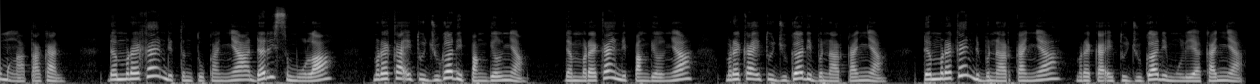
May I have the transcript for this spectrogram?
mengatakan, dan mereka yang ditentukannya dari semula, mereka itu juga dipanggilnya. Dan mereka yang dipanggilnya, mereka itu juga dibenarkannya. Dan mereka yang dibenarkannya, mereka itu juga dimuliakannya.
